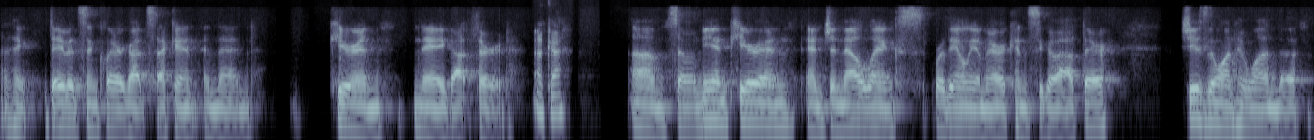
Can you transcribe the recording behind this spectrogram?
I think David Sinclair got second and then Kieran Nay got third. Okay. Um, so me and Kieran and Janelle Lincks were the only Americans to go out there. She's the one who won the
